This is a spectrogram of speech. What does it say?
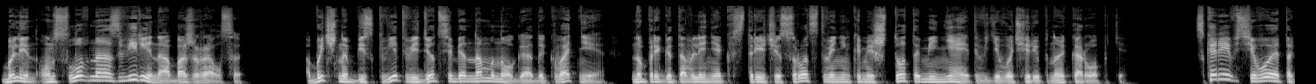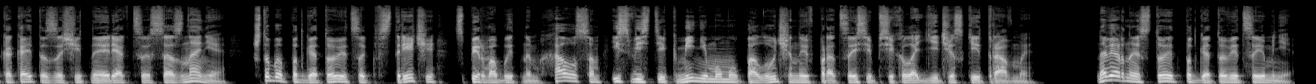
Блин, он словно зверина обожрался. Обычно бисквит ведет себя намного адекватнее, но приготовление к встрече с родственниками что-то меняет в его черепной коробке. Скорее всего, это какая-то защитная реакция сознания, чтобы подготовиться к встрече с первобытным хаосом и свести к минимуму полученные в процессе психологические травмы. Наверное, стоит подготовиться и мне,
